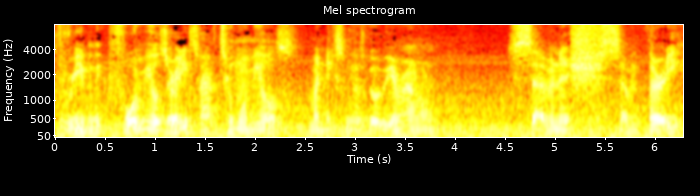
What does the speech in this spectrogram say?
three, four meals already. So I have two more meals. My next meal is gonna be around seven ish, seven thirty,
